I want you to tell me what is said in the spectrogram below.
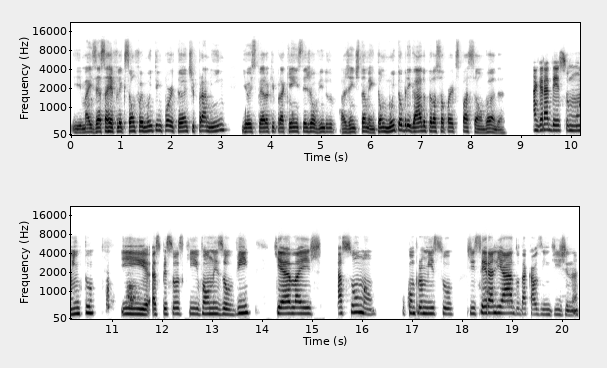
E, mas essa reflexão foi muito importante para mim e eu espero que para quem esteja ouvindo a gente também. Então, muito obrigado pela sua participação, Wanda. Agradeço muito. E as pessoas que vão nos ouvir, que elas assumam o compromisso de ser aliado da causa indígena,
